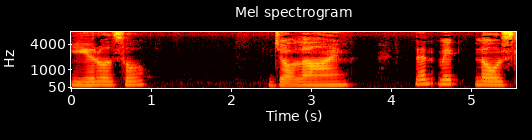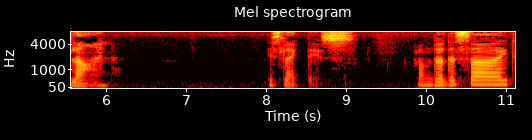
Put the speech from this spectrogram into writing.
here also jawline then make nose line. It's like this. From the other side.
